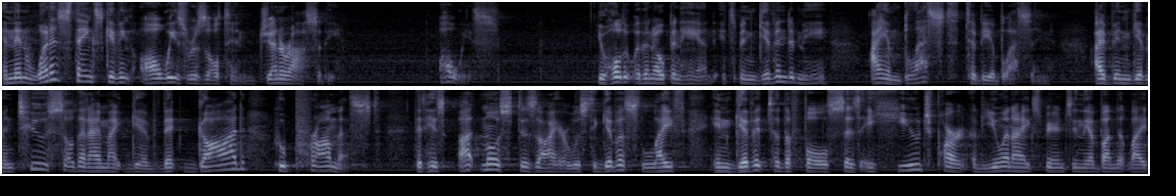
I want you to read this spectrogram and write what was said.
And then what does thanksgiving always result in? Generosity. Always. You hold it with an open hand. It's been given to me. I am blessed to be a blessing. I've been given to so that I might give. That God, who promised that his utmost desire was to give us life and give it to the full, says a huge part of you and I experiencing the abundant life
